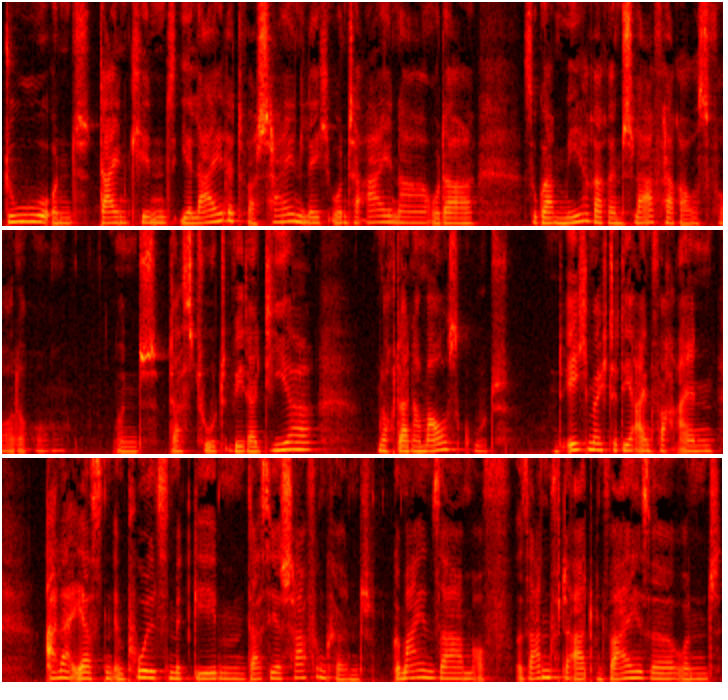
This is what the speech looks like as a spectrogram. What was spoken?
du und dein Kind, ihr leidet wahrscheinlich unter einer oder sogar mehreren Schlafherausforderungen. Und das tut weder dir noch deiner Maus gut. Und ich möchte dir einfach einen allerersten Impuls mitgeben, dass ihr es schaffen könnt. Gemeinsam auf sanfte Art und Weise und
